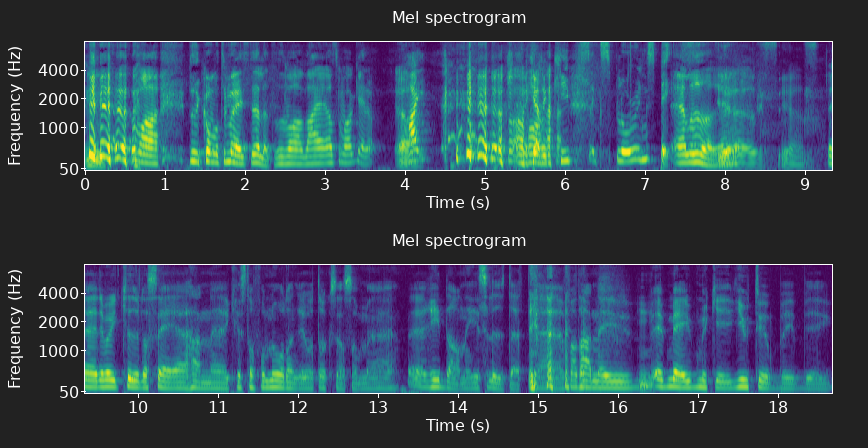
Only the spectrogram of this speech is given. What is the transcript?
Mm. bara, du kommer till mig istället. Och så bara, nej, jag ska bara okej okay då. Ja. Hej! I gotta keeps exploring space. Eller hur? Yes, yes. Eh, det var ju kul att se han Kristoffer eh, Nordenroth också som eh, riddaren i slutet. För att han är ju mm. med mycket i YouTube, i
